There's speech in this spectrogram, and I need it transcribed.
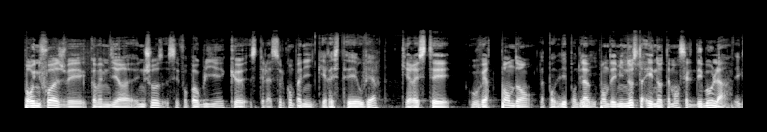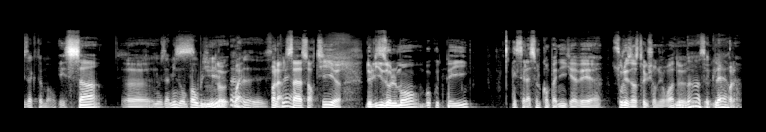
pour une fois, je vais quand même dire une chose, c'est faut pas oublier que c'était la seule compagnie qui est restée ouverte, qui est restée ouverte pendant la, les pandémies. la pandémie, et notamment celle d'Ebola. Exactement. Et ça, euh, Nos amis n'ont pas oublié. Ouais. voilà, clair. ça a sorti euh, de l'isolement beaucoup de pays. Et c'est la seule compagnie qui avait, euh, sous les instructions du roi, de. Non, c'est clair. Voilà.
